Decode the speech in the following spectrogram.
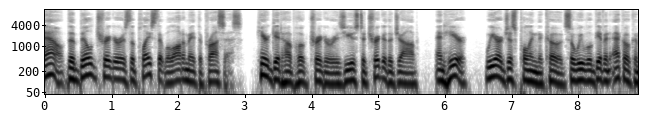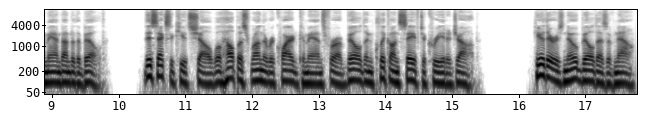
Now, the build trigger is the place that will automate the process. Here GitHub hook trigger is used to trigger the job, and here, we are just pulling the code so we will give an echo command under the build. This executes shell will help us run the required commands for our build and click on save to create a job. Here there is no build as of now,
